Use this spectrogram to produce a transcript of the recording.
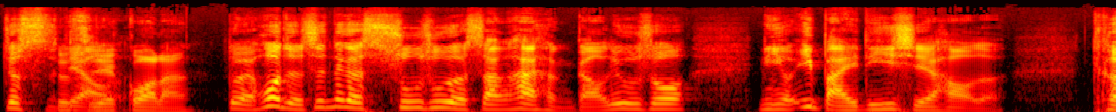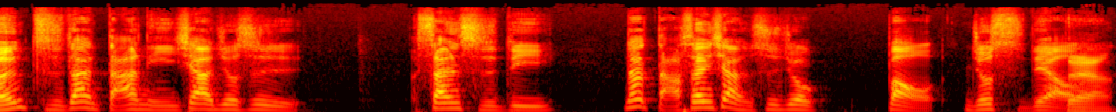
就死掉，就直接挂了。对，或者是那个输出的伤害很高，例如说你有一百滴血好了，可能子弹打你一下就是三十滴，那打三下你是就爆你就死掉了。对啊。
